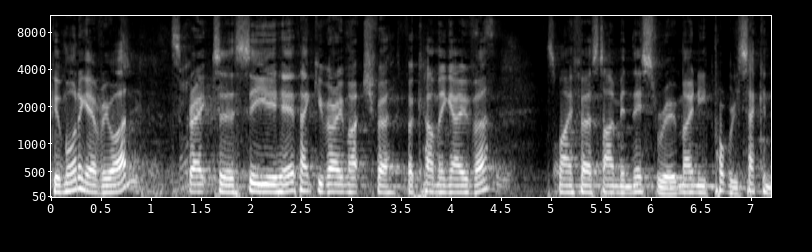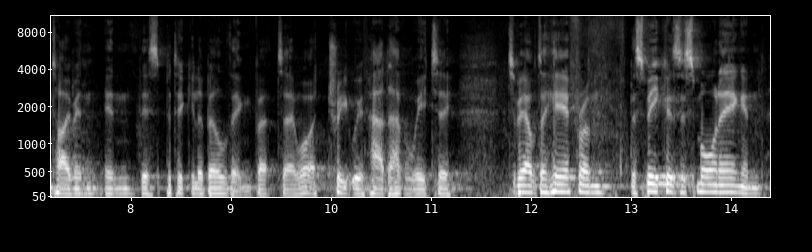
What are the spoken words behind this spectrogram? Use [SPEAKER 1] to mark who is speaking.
[SPEAKER 1] Good morning, everyone. It's great to see you here. Thank you very much for, for coming over. It's my first time in this room, only probably second time in, in this particular building, but uh, what a treat we've had, haven't we, to, to be able to hear from the speakers this morning and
